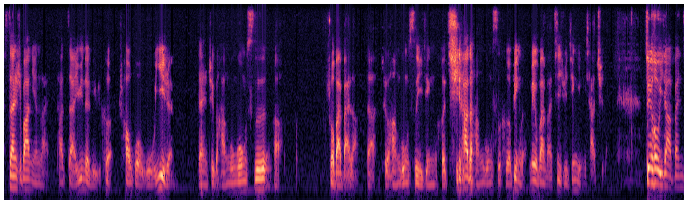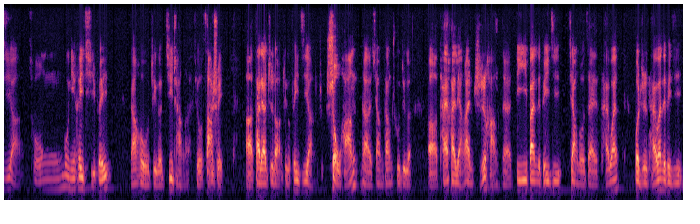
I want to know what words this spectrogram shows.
三十八年来，它载运的旅客超过五亿人，但是这个航空公司啊，说拜拜了啊，这个航空公司已经和其他的航空公司合并了，没有办法继续经营下去了。最后一架班机啊，从慕尼黑起飞，然后这个机场啊就洒水。啊，大家知道这个飞机啊，首航啊，像当初这个呃台海两岸直航，呃第一班的飞机降落在台湾，或者是台湾的飞机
